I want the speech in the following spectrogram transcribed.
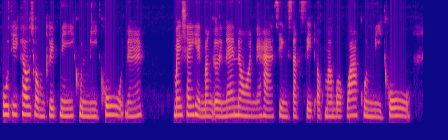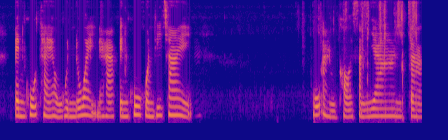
ผู้ที่เข้าชมคลิปนี้คุณมีคู่นะ ไม่ใช่เหตุบังเอิญแน่นอนนะคะ สิ่งศักดิ์สิทธิ์ออกมาบอกว่าคุณมีคู่ เป็นคู่แท้ของคุณด้วยนะคะ เป็นคู่คนที่ใช่ ผู้อ่านขอสัญญาณจาก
